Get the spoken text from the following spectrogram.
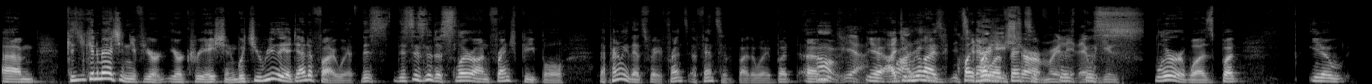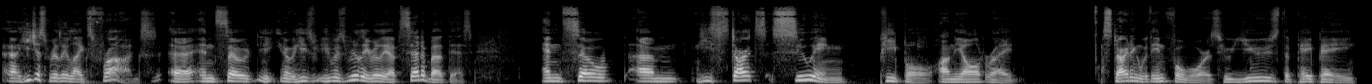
Because you can imagine if your your creation, which you really identify with, this this isn't a slur on French people. Apparently, that's very French, offensive, by the way. But um, Oh, yeah. yeah, I Well, I didn't think realize quite how British offensive term, really, the, the use. slur was. But you know, uh, he just really likes frogs, uh, and so you know he's he was really really upset about this. And so um, he starts suing people on the alt right, starting with InfoWars, who use the Pepe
